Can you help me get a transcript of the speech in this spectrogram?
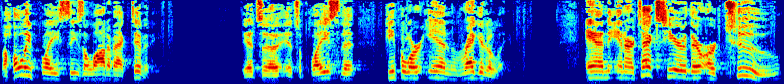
The holy place sees a lot of activity. It's a, it's a place that people are in regularly. And in our text here, there are two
